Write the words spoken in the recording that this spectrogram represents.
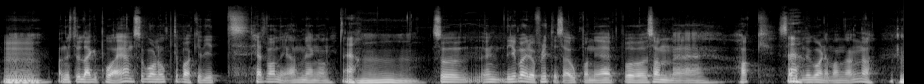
Men hvis du legger på igjen, så går den opp tilbake dit helt vanlig igjen med en gang. Ja. Så den driver bare å flytte seg opp og ned på samme hakk, selv om du går ned mange ganger. da.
